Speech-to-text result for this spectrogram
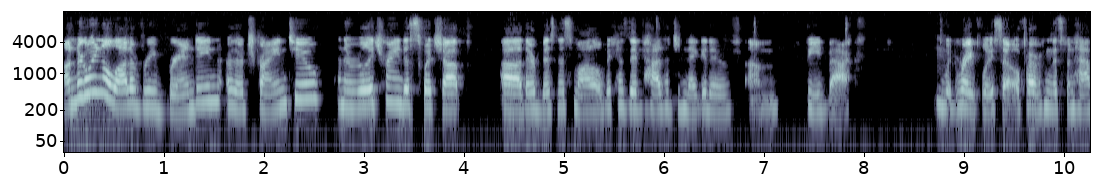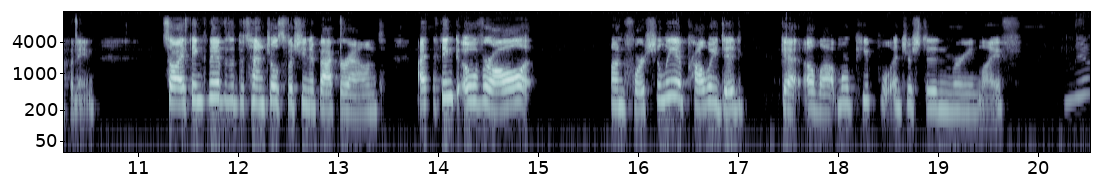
undergoing a lot of rebranding, or they're trying to, and they're really trying to switch up uh, their business model because they've had such a negative um, feedback, Mhm. rightfully so, for everything that's been happening. So I think they have the potential of switching it back around. I think overall, unfortunately, it probably did get a lot more people interested in marine life Yeah.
